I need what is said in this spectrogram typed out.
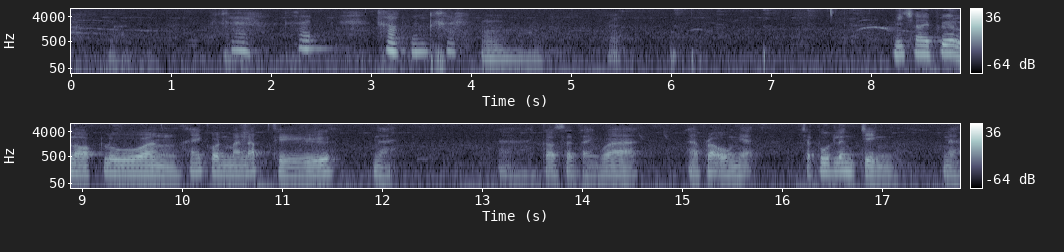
ค่ะค่ะขอบคุณค่ะอืมนะไม่ใช่เพื่อหลอกลวงให้คนมานับถือนะอ่าก็แสดงว่าอ่า พระองค์เนี่ยจะพูดเรื่องจริงนะ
